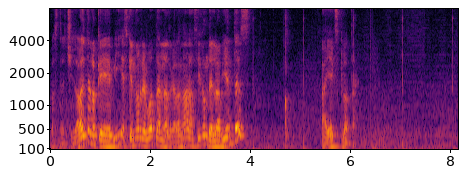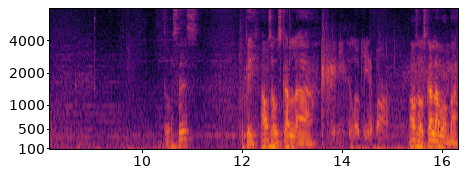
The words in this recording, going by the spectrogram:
Pues está chido. Ahorita lo que vi es que no rebotan las granadas. Así donde lo avientes, ahí explota. Entonces... Ok, vamos a buscar la... A. Vamos a buscar la bomba.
